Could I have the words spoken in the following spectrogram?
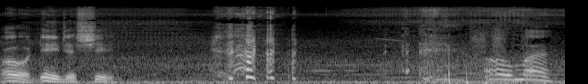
Oh, then he just shit. oh my.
